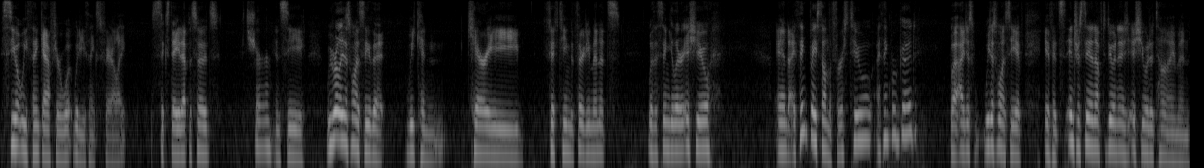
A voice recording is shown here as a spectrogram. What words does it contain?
see what we think after. What What do you think's fair? Like six to eight episodes. sure and see we really just want to see that we can carry 15 to 30 minutes with a singular issue and i think based on the first two i think we're good but i just we just want to see if if it's interesting enough to do an issue at a time and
